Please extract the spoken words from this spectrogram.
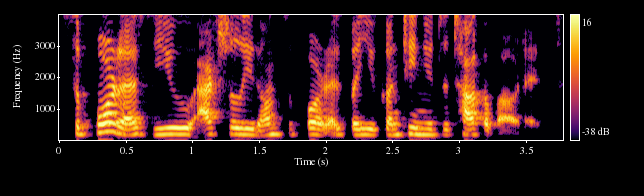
support us, you actually don't support us, but you continue to talk about it.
